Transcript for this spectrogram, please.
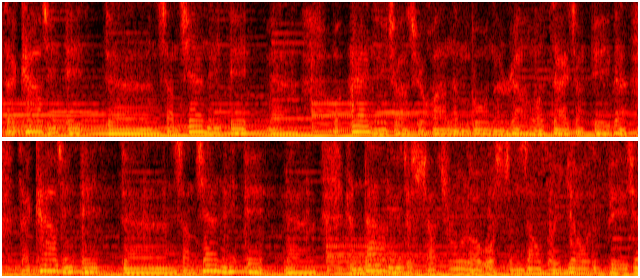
再靠近一点，想见你一面。我爱你这句话能不能让我再讲一遍？再靠近一点，想见你一面。看到你就消除了我身上所有的疲倦。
